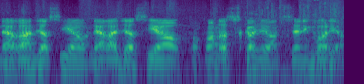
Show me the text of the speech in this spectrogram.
Ne kancası ya ne kancası ya. Kafana sıkacağım senin var ya.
